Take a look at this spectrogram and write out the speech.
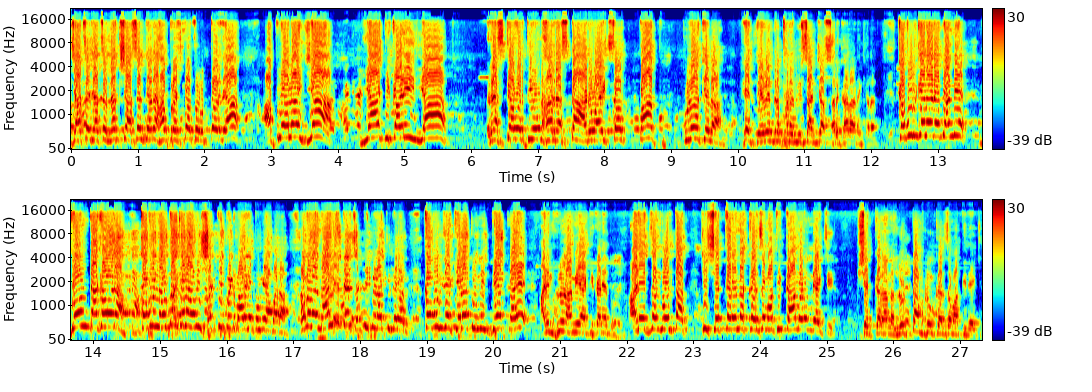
ज्याचं ज्याचं लक्ष असेल त्याने हा प्रश्नाचं उत्तर द्या. आपल्याला या या ठिकाणी या रस्त्यावरती येऊन हा रस्ता अडवायचं पाप कुणा केला? हे देवेंद्र फडणवीसांच्या सरकारने केलं. कबूल केलं ना त्यांनी? देऊन टाकावं ना. कबूल नव्हतं केलं. आम्ही शक्तीपीठ मार्ग तुम्ही आम्हाला आम्हाला नाही त्या शक्तीपीठाची गरज. कबूल जे केलं तुम्ही देत नाही. आणि म्हणून आम्ही या ठिकाणी येतो. अनेक जण बोलतात की शेतकऱ्यांना कर्जमाफी का म्हणून द्यायची? शेतकऱ्यांना लुटता म्हणून कर्जमाफी द्यायची.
